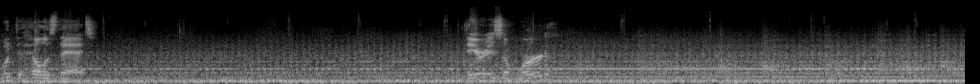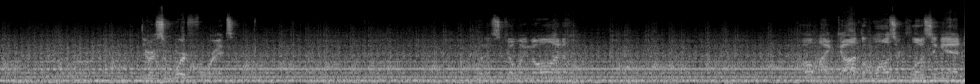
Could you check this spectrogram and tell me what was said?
What the hell is that? There is a word? There is a word for it. What is going on? Oh my god, the walls are closing in.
